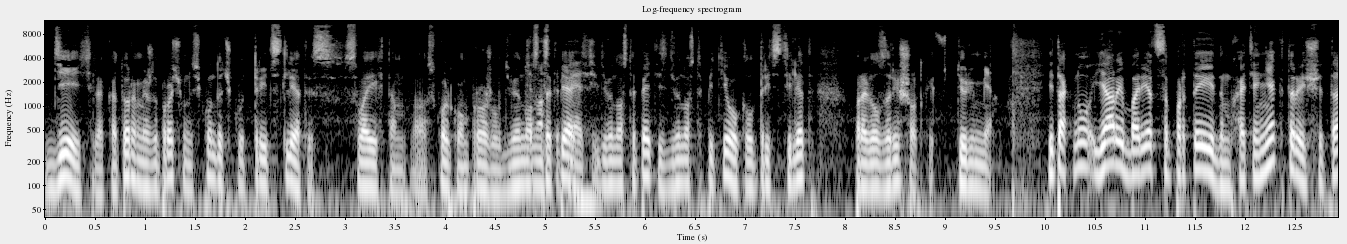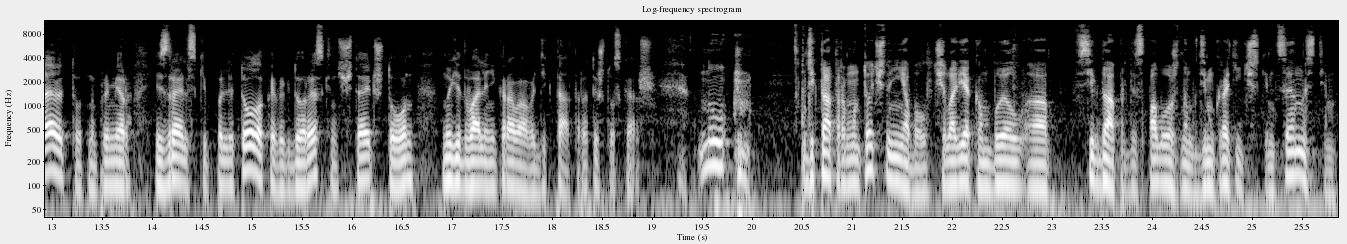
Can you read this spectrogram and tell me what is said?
деятеля, который, между прочим, на секундочку 30 лет из своих там, э, сколько он прожил, 95, 95, 95 из 95 около 30 лет провел за решеткой в тюрьме. Итак, ну, ярый борец с апартеидом, хотя некоторые считают, вот, например, израильский политолог Виктор Эскин считает, что он, ну, едва ли не кровавый диктатор. А ты что скажешь? Ну, диктатором он точно не был. Человеком был э, всегда предрасположенным к демократическим ценностям,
